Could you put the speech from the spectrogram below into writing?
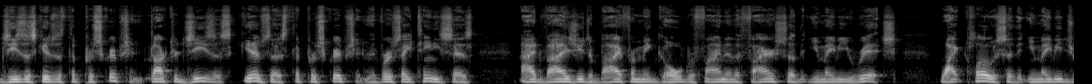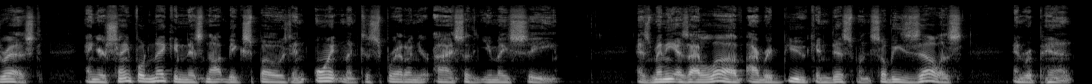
Jesus gives us the prescription. Dr. Jesus gives us the prescription. In verse 18, he says, I advise you to buy from me gold refined in the fire so that you may be rich, white clothes so that you may be dressed, and your shameful nakedness not be exposed, and ointment to spread on your eyes so that you may see. As many as I love, I rebuke and discipline. So be zealous and repent.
